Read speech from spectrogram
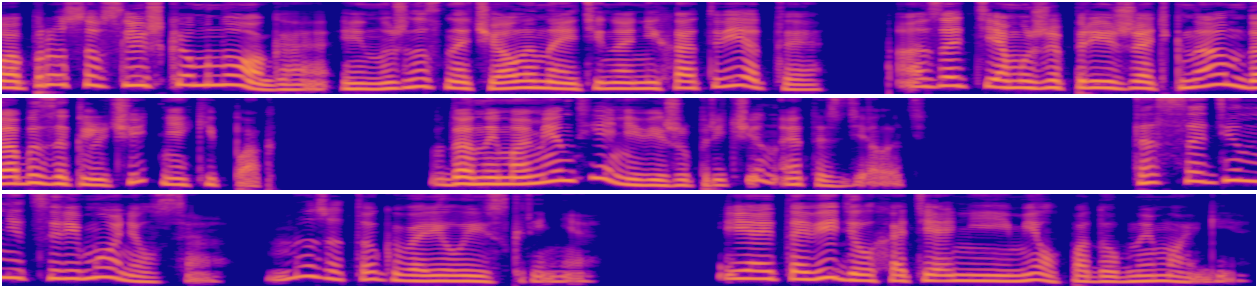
Вопросов слишком много, и нужно сначала найти на них ответы, а затем уже приезжать к нам, дабы заключить некий пакт. В данный момент я не вижу причин это сделать. Тассадин не церемонился, но зато говорил искренне. Я это видел, хотя не имел подобной магии.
